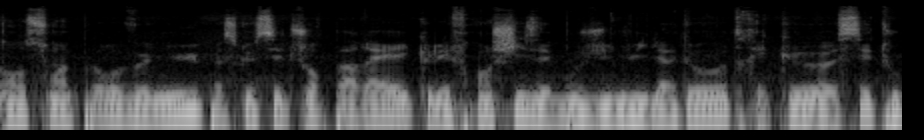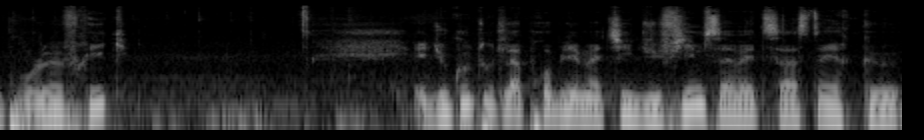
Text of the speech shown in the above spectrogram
en sont un peu revenus parce que c'est toujours pareil, que les franchises elles bougent d'une ville à l'autre et que euh, c'est tout pour le fric. Et du coup, toute la problématique du film, ça va être ça, c'est-à-dire que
